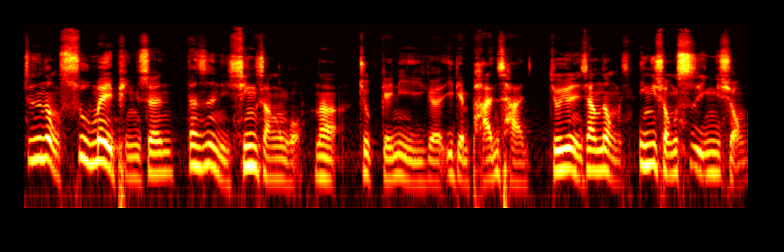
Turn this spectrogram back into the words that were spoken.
就是那种素昧平生，但是你欣赏我，那就给你一个一点盘缠，就有点像那种英雄是英雄。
